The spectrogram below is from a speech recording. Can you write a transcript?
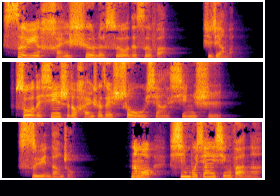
色蕴含摄了所有的色法，是这样吧？所有的心识都含摄在受、想、行、识。四蕴当中，那么心不相应行法呢？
